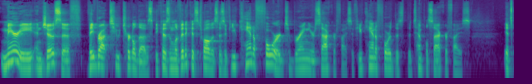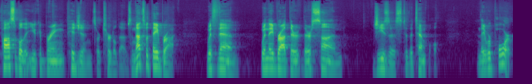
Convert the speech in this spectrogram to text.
Mary and Joseph, they brought two turtle doves because in Leviticus 12 it says if you can't afford to bring your sacrifice, if you can't afford the, the temple sacrifice, it's possible that you could bring pigeons or turtle doves. And that's what they brought with them when they brought their, their son, Jesus, to the temple. And they were poor.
